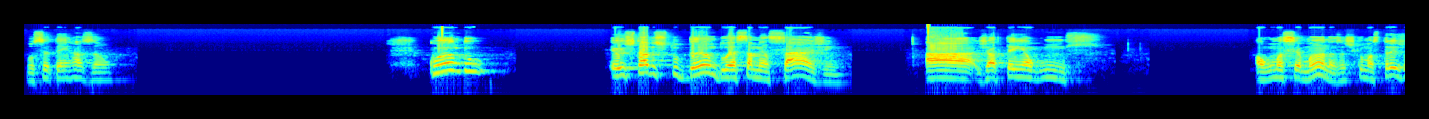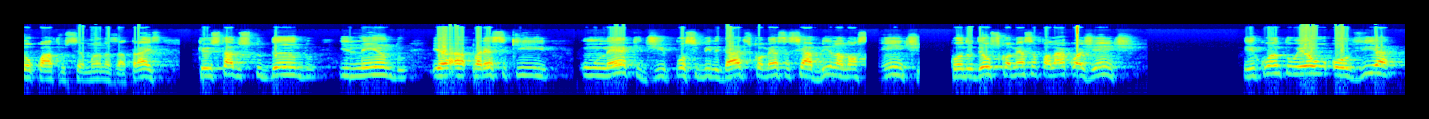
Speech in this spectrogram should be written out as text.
Você tem razão. Quando eu estava estudando essa mensagem, há, já tem alguns algumas semanas, acho que umas três ou quatro semanas atrás, que eu estava estudando e lendo, e parece que um leque de possibilidades começa a se abrir na nossa mente quando Deus começa a falar com a gente. Enquanto eu ouvia,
